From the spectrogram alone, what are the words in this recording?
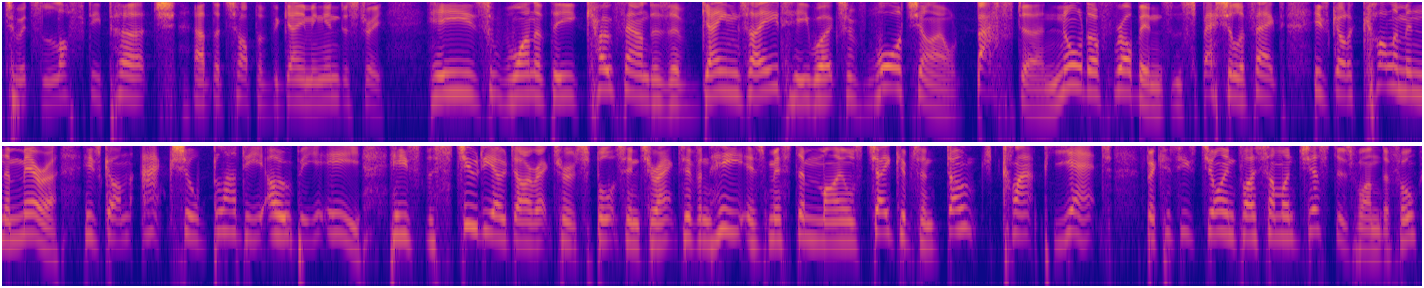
to its lofty perch at the top of the gaming industry. He's one of the co founders of GamesAid. He works with Warchild, BAFTA, Nordoff Robbins, and Special Effect. He's got a column in the Mirror. He's got an actual bloody OBE. He's the studio director of Sports Interactive, and he is Mr. Miles Jacobson. Don't clap yet, because he's joined by someone just as wonderful.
